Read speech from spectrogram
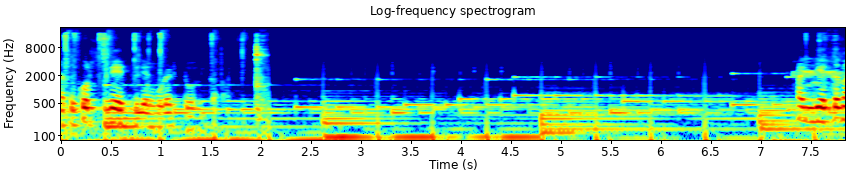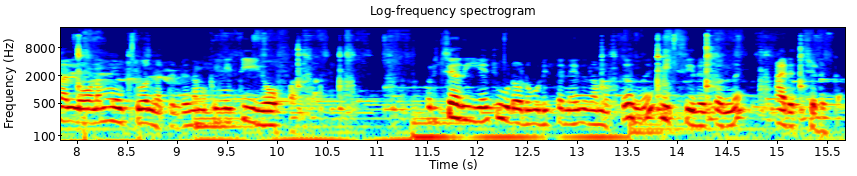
അത് കുറച്ച് വേപ്പിലയും കൂടെ ഇട്ട് കൊടുക്കാം. മല്ലിയൊക്കെ നല്ലോണം മൂത്ത് വന്നിട്ടുണ്ട്. നമുക്ക് ഇനി തീ ഓഫാക്കാം ഒരു ചെറിയ ചൂടോടുകൂടി തന്നെ ഇത് നമുക്ക് ഒന്ന് മിക്സിയിലിട്ടൊന്ന് അരച്ചെടുക്കാം.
